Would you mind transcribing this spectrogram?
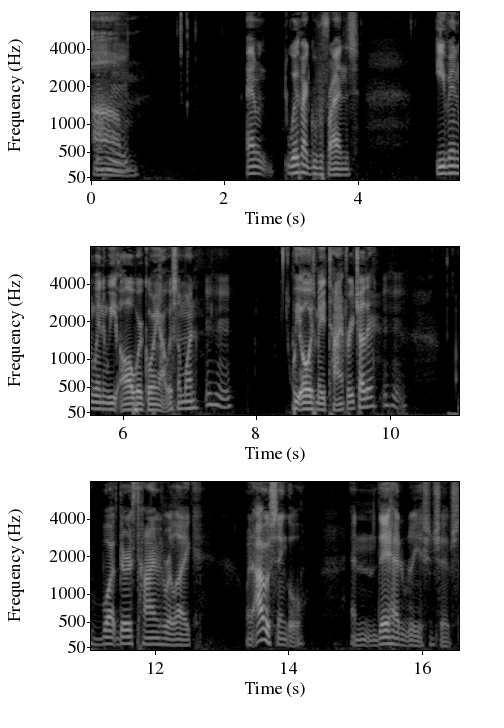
um, and with my group of friends, even when we all were going out with someone, Mhm. We always made time for each other. Mhm. But there's times where, like, when I was single, and they had relationships,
